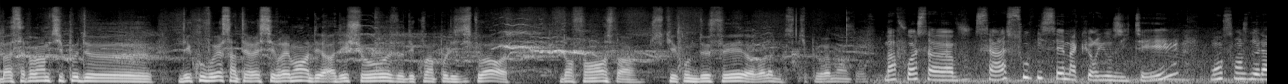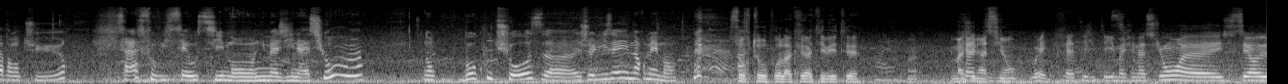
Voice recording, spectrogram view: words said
Bah, ça permet un petit peu de découvrir, s'intéresser vraiment à des, à des choses, de découvrir un peu les histoires d'enfance, enfin, ce qui est conte de fées, euh, voilà, ce qui peut vraiment intéresser. Ma foi, ça, ça assouvissait ma curiosité, mon sens de l'aventure. Ça assouvissait aussi mon imagination. hein. Donc beaucoup de choses. euh, Je lisais énormément. Surtout pour la créativité. Imagination. Oui, créativité, imagination. euh, c'est, euh,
